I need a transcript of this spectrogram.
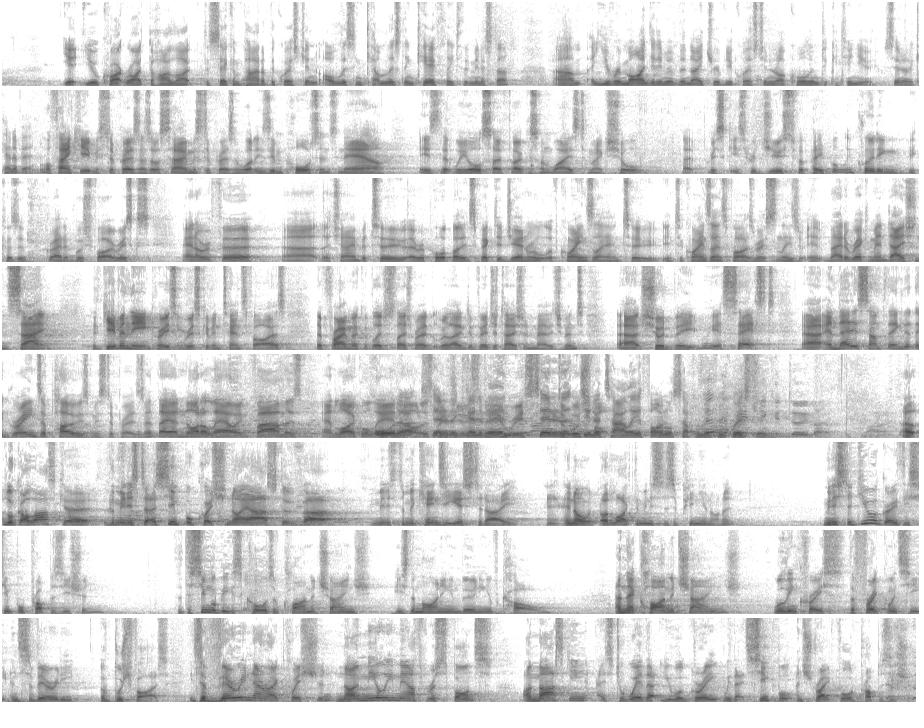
yeah, you're quite right to highlight the second part of the question. I'll listen, I'm listening carefully to the minister. Um, you reminded him of the nature of your question, and I'll call him to continue. Senator Canavan. Well, thank you, Mr President. As I was saying, Mr President, what is important now is that we also focus on ways to make sure that risk is reduced for people, including because of greater bushfire risks. And I refer uh, the chamber to a report by the Inspector General of Queensland to, into Queensland's fires recently. He's made a recommendation saying that given the increasing risk of intense fires, the framework of legislation relating to vegetation management uh, should be reassessed. Uh, and that is something that the Greens oppose, Mr President. They are not allowing farmers and local Order. landowners Senator to reduce Canavan. their risk Senator to Di Natale, a final supplementary question. Uh, look, I'll ask uh, the minister a simple question I asked of uh, Minister McKenzie yesterday, and I'd, like the minister's opinion on it. Minister, do you agree with this simple proposition that the single biggest cause of climate change is the mining and burning of coal, and that climate change will increase the frequency and severity of bushfires? It's a very narrow question, no mealy-mouthed response. I'm asking as to whether you agree with that simple and straightforward proposition.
